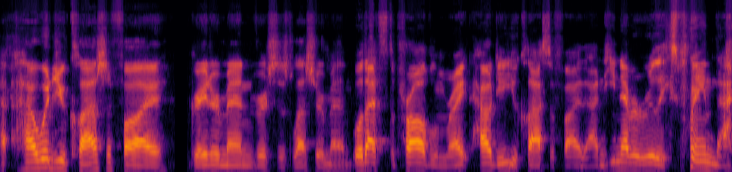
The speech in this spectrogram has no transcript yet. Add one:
H- how would you classify greater men versus lesser men? Well, that's the problem, right? How do you classify that? And he never really explained that.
